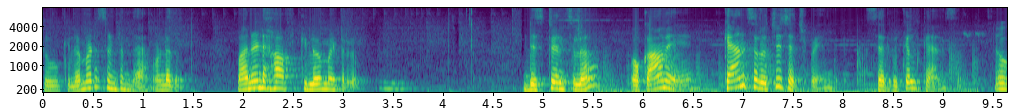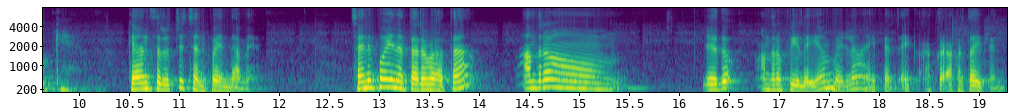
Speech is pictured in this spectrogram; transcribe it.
టూ కిలోమీటర్స్ ఉంటుందా? ఉండదు. వన్ అండ్ హాఫ్ కిలోమీటర్ డిస్టెన్స్లో ఒక ఆమె క్యాన్సర్ వచ్చి చచ్చిపోయింది. సెర్వికల్ క్యాన్సర్ ఓకే. క్యాన్సర్ వచ్చి చనిపోయింది ఆమె. చనిపోయిన తర్వాత అందరం ఏదో అందరం ఫీల్ అయ్యాం వెళ్ళాం అయిపోయింది. అక్కడ అక్కడితో అయిపోయింది.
